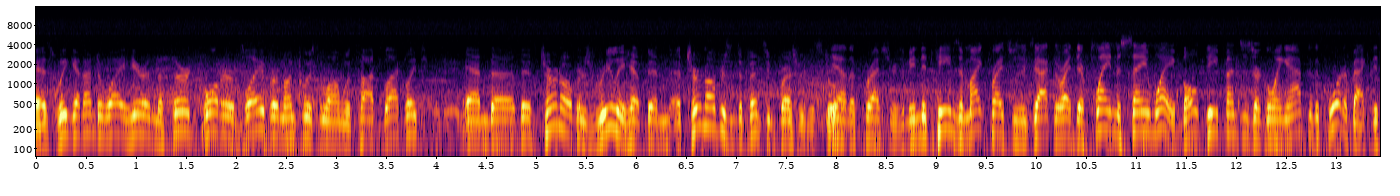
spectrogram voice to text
as we get underway here in the third quarter of play. Verne Lundquist along with Todd Blackledge. And uh, the turnovers really have been uh, turnovers and defensive pressure the story. Yeah, the pressures. I mean, the teams, and Mike Price was exactly right. They're playing the same way. Both defenses are going after the quarterback. The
